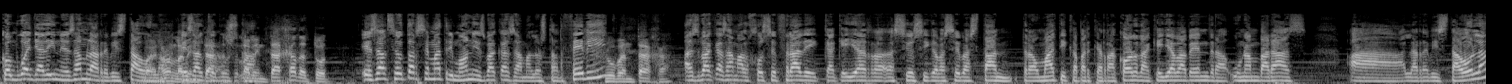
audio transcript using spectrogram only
com guanyar diners amb la revista Hola. Bueno, la, és el que venta- busca. la ventaja de tot. És el seu tercer matrimoni, es va casar amb l'Ostarcevi, Su ventaja. es va casar amb el José Frade, que aquella relació sí que va ser bastant traumàtica, perquè recorda que ella va vendre un embaràs a la revista Hola,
